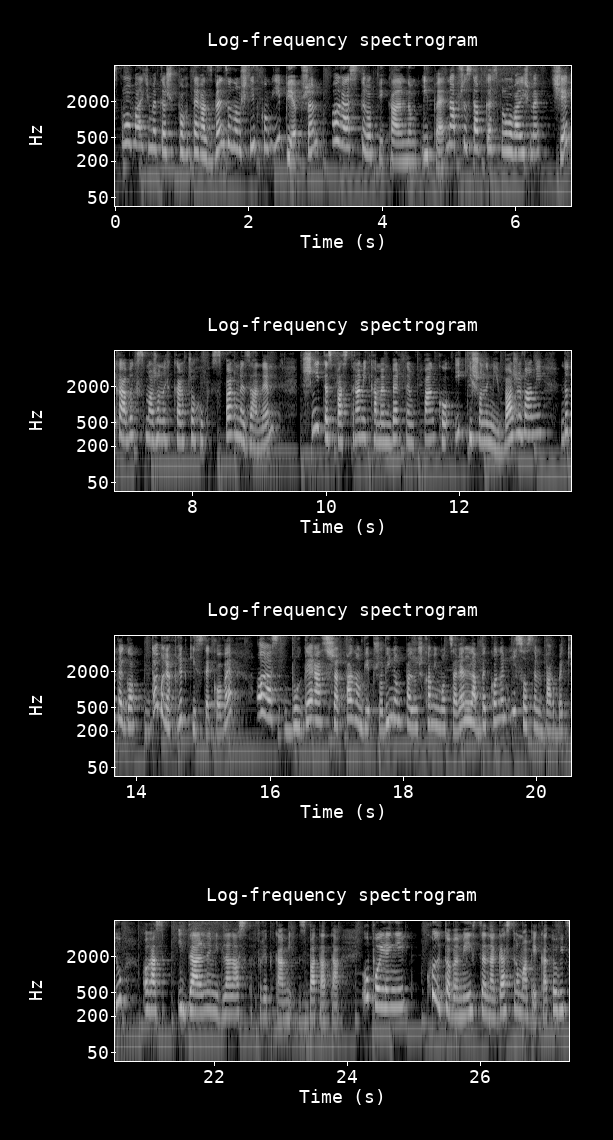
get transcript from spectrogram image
Spróbowaliśmy też portera z wędzoną śliwką i pieprzem oraz tropikalną IP. Na przystawkę spróbowaliśmy ciekawych smażonych karczochów z parmezanem, sznitę z pastrami, camembertem w panko i kiszonymi warzywami, do tego dobre frytki stekowe oraz burgera z szarpaną wieprzowiną, paluszkami mozzarella, bekonem i sosem barbecue oraz idealnymi dla nas frytkami z batata. Upojeni, kultowe miejsce na gastromapie Katowic.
